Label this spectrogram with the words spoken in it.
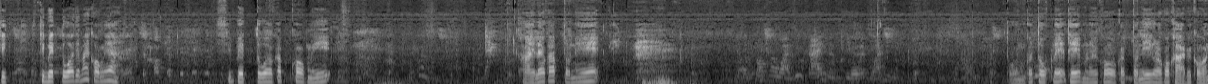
สิสิบเอ็ดตัวใช่ไหมของเนี้ยสิบเอ็ดตัวครับข้อนี้ ขายแล้วครับตัวนี้ตัวมันก็ตกเละเทะมาเลยข้อครับตอนนี้เราก็ขายไปก่อน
